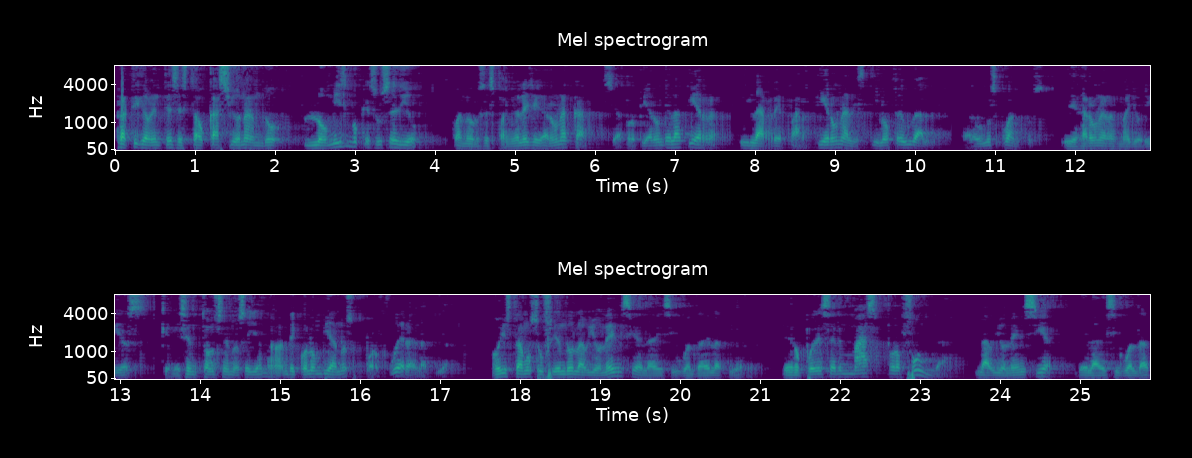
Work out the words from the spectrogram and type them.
prácticamente se está ocasionando lo mismo que sucedió cuando los españoles llegaron acá, se apropiaron de la tierra y la repartieron al estilo feudal para unos cuantos y dejaron a las mayorías que en ese entonces no se llamaban de colombianos por fuera de la tierra. Hoy estamos sufriendo la violencia de la desigualdad de la tierra, pero puede ser más profunda la violencia de la desigualdad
